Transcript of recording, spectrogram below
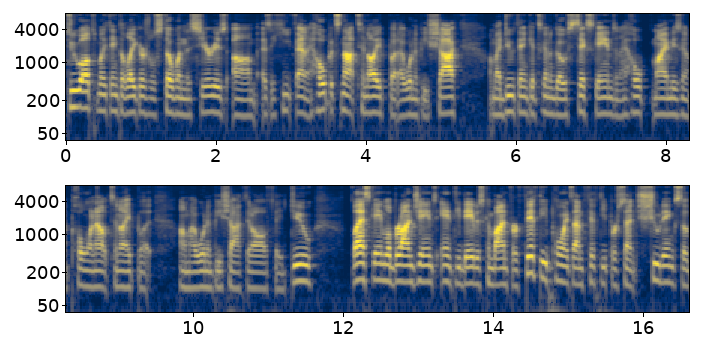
do ultimately think the Lakers will still win the series. Um, as a Heat fan, I hope it's not tonight, but I wouldn't be shocked. Um, I do think it's going to go six games, and I hope Miami's going to pull one out tonight, but I wouldn't be shocked at all if they do. Last game, LeBron James, Anthony Davis combined for 50 points on 50% shooting, so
